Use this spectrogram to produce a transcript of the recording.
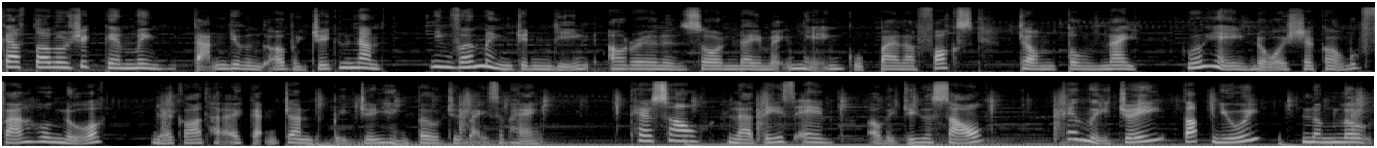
Cathologic Gaming tạm dừng ở vị trí thứ 5, nhưng với màn trình diễn Aurelion Zone đầy mãn nhãn của Palafox trong tuần này, hứa hẹn đội sẽ còn bứt phá hơn nữa để có thể cạnh tranh vị trí hạng tư trên bảng xếp hạng. Theo sau là TSM ở vị trí thứ 6 các vị trí top dưới lần lượt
